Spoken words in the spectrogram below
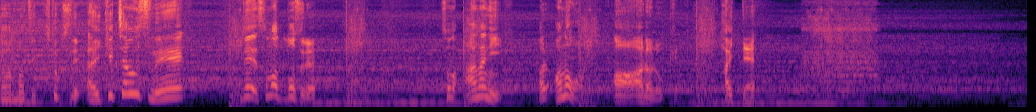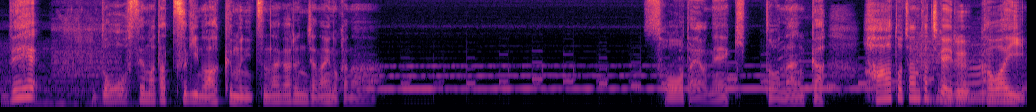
ー。頑張って一口で。あいけちゃうんすね。でその後どうする？その穴に。あれ穴は？ああるあるオッケー。入って。でどうせまた次の悪夢につながるんじゃないのかな。そうだよねきっと。なんかハートちゃんたちがいる。かわいい。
